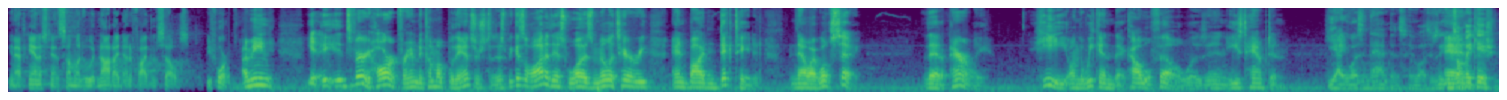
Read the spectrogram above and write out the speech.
in Afghanistan." Someone who had not identified themselves before. I mean, it's very hard for him to come up with answers to this because a lot of this was military and Biden dictated. Now, I will say that apparently he, on the weekend that Kabul fell, was in East Hampton. Yeah, he was in the Hamptons. He was. He was, he was on vacation.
